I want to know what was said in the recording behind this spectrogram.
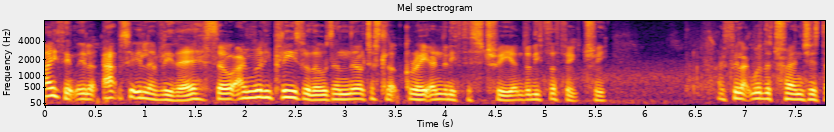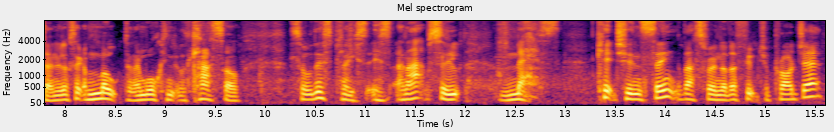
I think they look absolutely lovely there. So I'm really pleased with those and they'll just look great underneath this tree, underneath the fig tree. I feel like with the trenches done, it looks like a moat and I'm walking into the castle. So this place is an absolute mess. Kitchen sink, that's for another future project.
